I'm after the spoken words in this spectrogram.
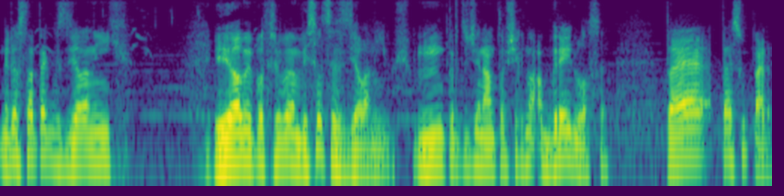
Nedostatek vzdělaných Jo, my potřebujeme vysoce vzdělaný už, hmm, protože nám to všechno upgradelo se. To je, to je super.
